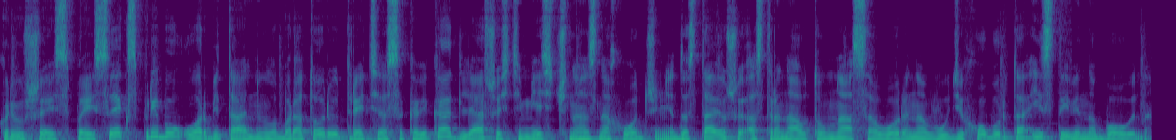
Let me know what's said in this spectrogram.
Крю6 SpaceX прыбыў у арбітальную лабараторыю 3 сакавіка для шасцімесячнага знаходжання, даставіўшы астранаўтаў NASAа Уорена Вудзі Хобурта і Стывена Боуна,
